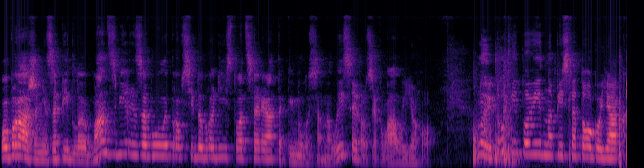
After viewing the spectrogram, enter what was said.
Ображені за підлий обман звірі забули про всі добродійства царя та кинулися на лиса і розірвали його. Ну і тут, відповідно, після того, як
